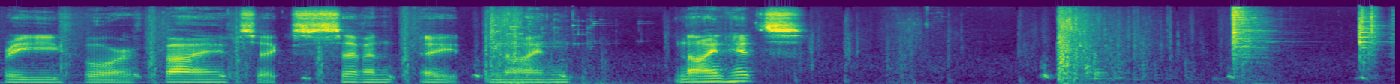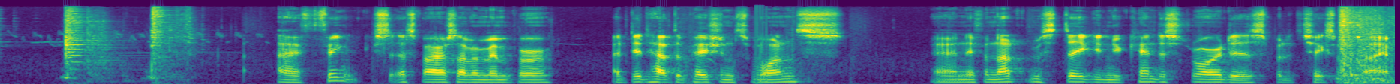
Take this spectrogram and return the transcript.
Three, four, five, six, seven, eight, nine, nine hits. I think, as far as I remember, I did have the patience once. And if I'm not mistaken, you can destroy this, but it takes some time.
